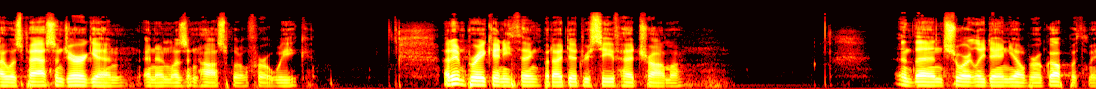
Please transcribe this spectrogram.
I was passenger again and then was in hospital for a week. I didn't break anything, but I did receive head trauma. And then shortly, Danielle broke up with me.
